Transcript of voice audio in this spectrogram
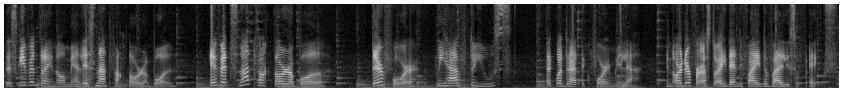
this given trinomial is not factorable. If it's not factorable, Therefore, we have to use the quadratic formula in order for us to identify the values of x.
